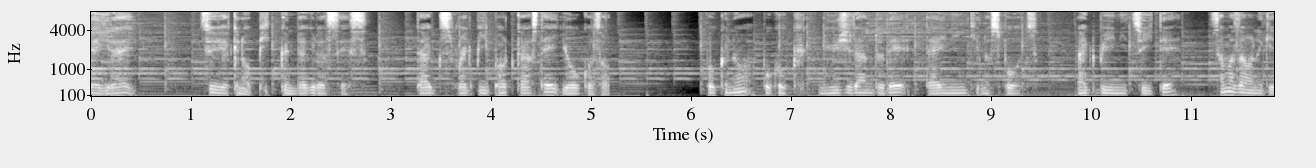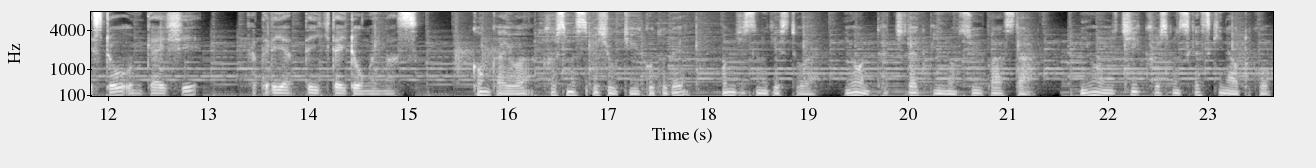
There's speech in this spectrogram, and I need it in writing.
ラギライ通訳のピックン・ダグラスですダグス・ラグビー・ポッドキャストへようこそ僕の母国ニュージーランドで大人気のスポーツラグビーについて様々なゲストをお迎えし語り合っていきたいと思います今回はクリスマススペシャルということで本日のゲストは日本タッチラグビーのスーパースター日本一クリスマスが好きな男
